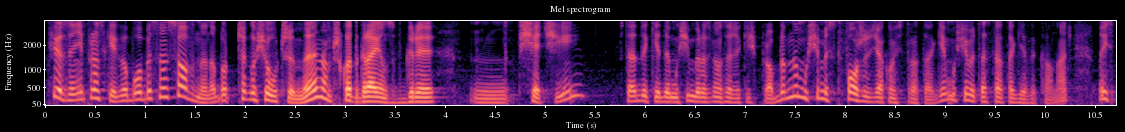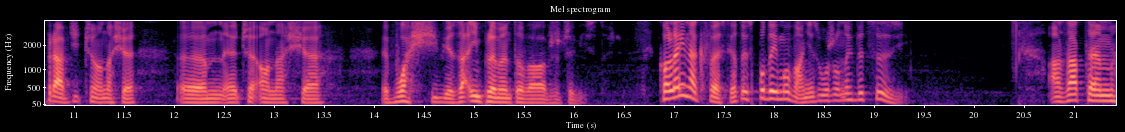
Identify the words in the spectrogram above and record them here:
twierdzenie Prąskiego byłoby sensowne, no bo czego się uczymy, na przykład grając w gry mm, w sieci, wtedy, kiedy musimy rozwiązać jakiś problem, no musimy stworzyć jakąś strategię, musimy tę strategię wykonać, no i sprawdzić, czy ona się, czy ona się właściwie zaimplementowała w rzeczywistość. Kolejna kwestia to jest podejmowanie złożonych decyzji. A zatem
